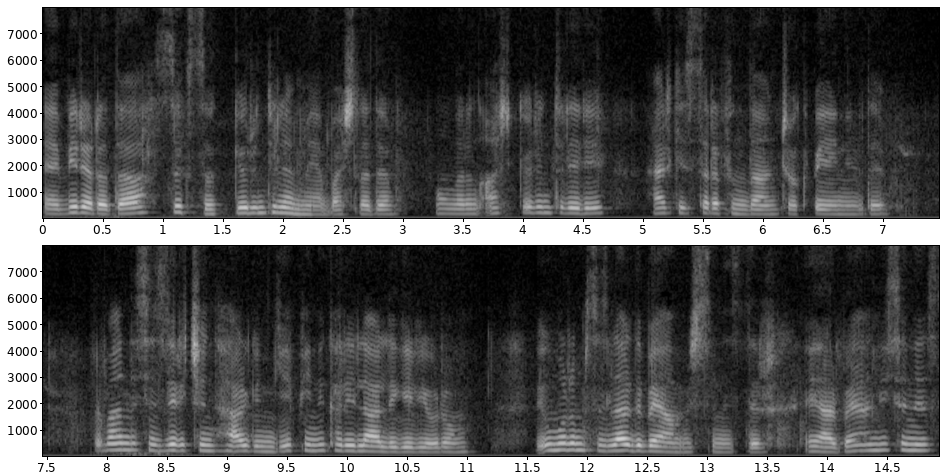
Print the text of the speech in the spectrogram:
bir arada sık sık görüntülenmeye başladı. Onların aşk görüntüleri herkes tarafından çok beğenildi. Ve ben de sizler için her gün yepyeni karelerle geliyorum. Ve umarım sizler de beğenmişsinizdir. Eğer beğendiyseniz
